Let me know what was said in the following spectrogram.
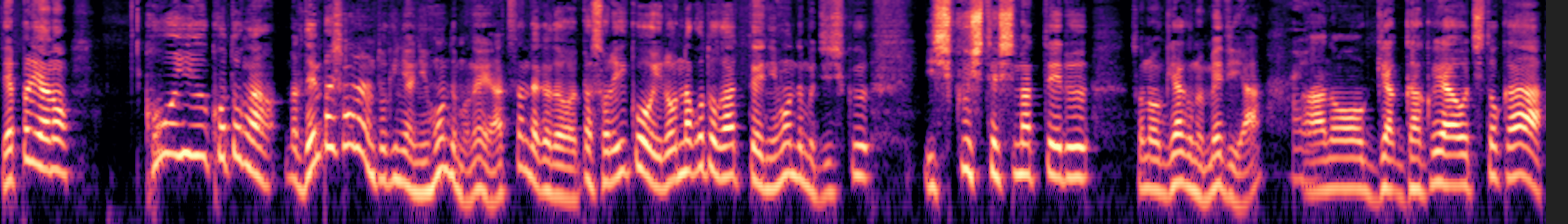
やっぱりあの、こういうことが、まあ、電波少年の時には日本でもね、やってたんだけど、やっぱりそれ以降いろんなことがあって、日本でも自粛、萎縮してしまっている、そのギャグのメディア、はいあの、楽屋落ちとか、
